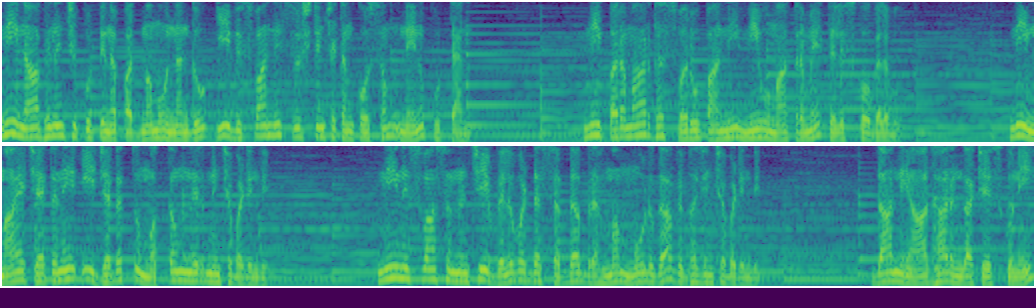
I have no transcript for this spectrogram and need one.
నీ నాభి నుంచి పుట్టిన పద్మము నందు ఈ విశ్వాన్ని సృష్టించటం కోసం నేను పుట్టాను. నీ పరమార్థ స్వరూపాన్ని నీవు మాత్రమే తెలుసుకోగలవు. నీ మాయ చేతనే ఈ జగత్తు మొత్తం నిర్మించబడింది. నీ నిశ్వాసం నుంచి వెలువడ్డ శబ్ద బ్రహ్మం మూడుగా విభజించబడింది. దాన్ని ఆధారంగా చేసుకుని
